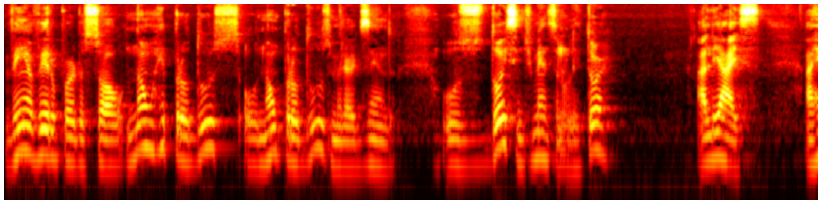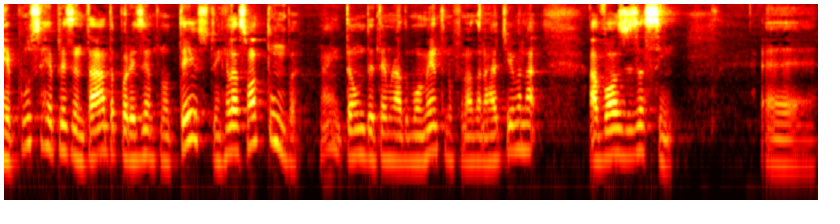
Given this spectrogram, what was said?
venha ver o pôr do sol não reproduz, ou não produz, melhor dizendo, os dois sentimentos no leitor? Aliás, a repulsa é representada, por exemplo, no texto em relação à tumba. Né? Então, em determinado momento, no final da narrativa, a voz diz assim: é,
